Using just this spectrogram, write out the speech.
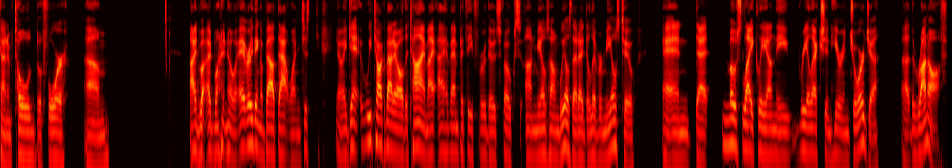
kind of told before. Um, I'd I'd want to know everything about that one. Just you know, again, we talk about it all the time. I, I have empathy for those folks on Meals on Wheels that I deliver meals to, and that most likely on the reelection here in Georgia uh, the runoff.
